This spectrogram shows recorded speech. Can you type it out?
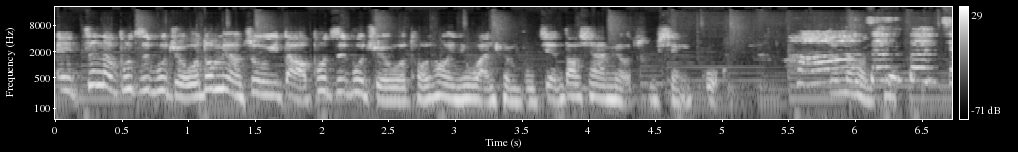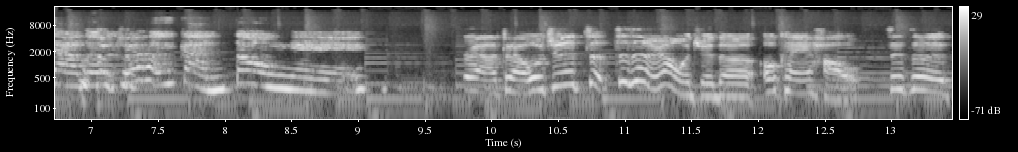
哎，真的不知不觉我都没有注意到，不知不觉我头痛已经完全不见，到现在没有出现过。真的真的假的？我觉得很感动哎。对啊，对啊，我觉得这这真的让我觉得 OK，好，这这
